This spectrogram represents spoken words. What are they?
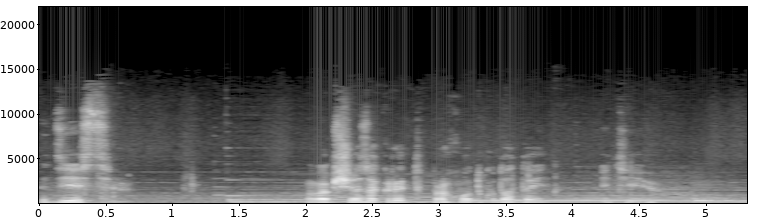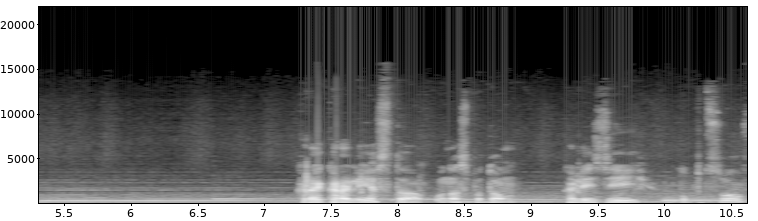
Здесь вообще закрыт проход куда-то идти. Край королевства. У нас потом Колизей, Лупцов.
